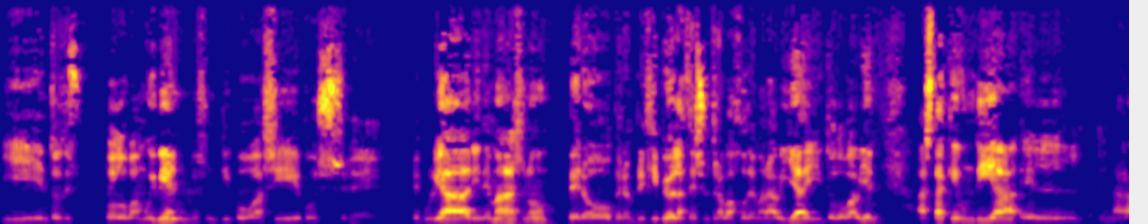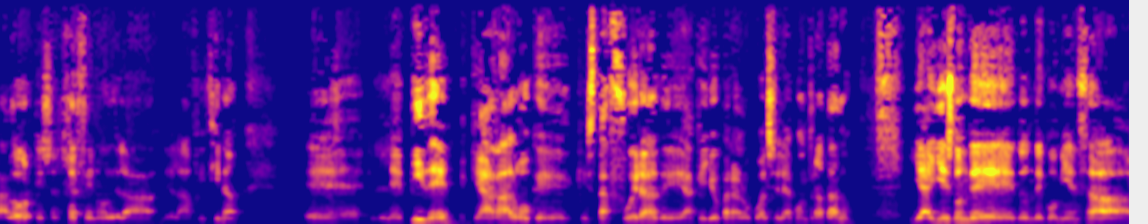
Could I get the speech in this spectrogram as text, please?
y entonces todo va muy bien, es un tipo así pues eh, peculiar y demás, ¿no? Pero, pero en principio él hace su trabajo de maravilla y todo va bien hasta que un día el, narrador, que es el jefe ¿no? de, la, de la oficina, eh, le pide que haga algo que, está fuera de aquello para lo cual se le ha contratado. Y ahí es donde, donde comienza,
